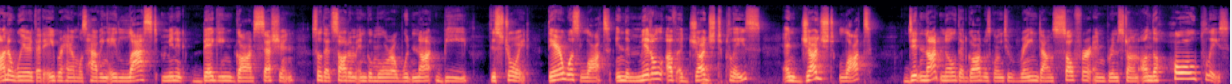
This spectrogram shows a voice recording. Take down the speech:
unaware that Abraham was having a last minute begging God session so that Sodom and Gomorrah would not be destroyed. There was Lot in the middle of a judged place, and judged Lot did not know that God was going to rain down sulfur and brimstone on the whole place.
